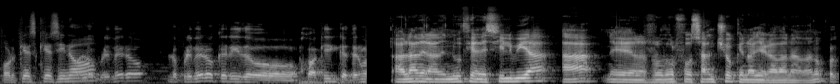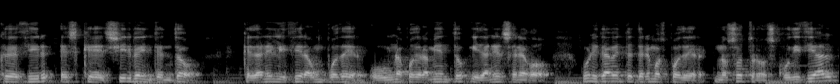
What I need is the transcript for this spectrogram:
Porque es que si no... lo, primero, lo primero, querido Joaquín, que tenemos habla de la denuncia de Silvia a eh, Rodolfo Sancho, que no ha llegado a nada, ¿no? Lo que decir es que Silvia intentó que Daniel hiciera un poder o un apoderamiento y Daniel se negó. Únicamente tenemos poder nosotros, judicial.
